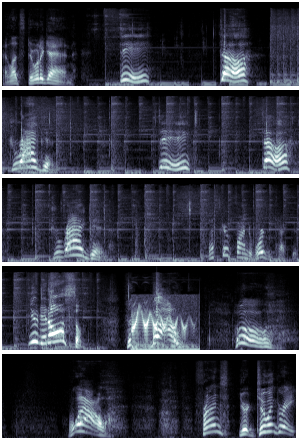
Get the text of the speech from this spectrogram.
and let's do it again. D, duh, dragon. D, duh, dragon. Let's go find a word detective. You did awesome! Wow! Oh, wow! Friends, you're doing great.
